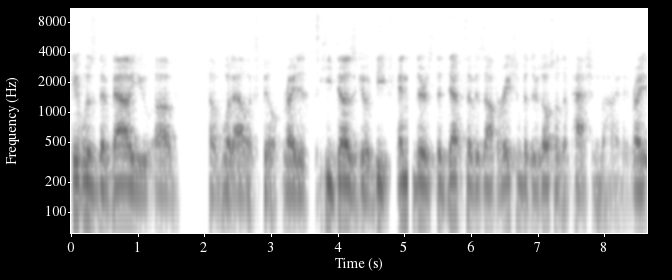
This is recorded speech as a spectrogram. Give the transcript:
it was the value of of what Alex built, right? Is he does go deep. And there's the depth of his operation, but there's also the passion behind it, right?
